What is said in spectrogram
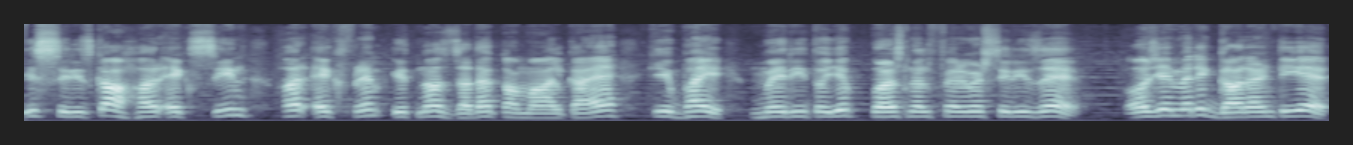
इस सीरीज़ का हर एक सीन हर एक फ्रेम इतना ज़्यादा कमाल का है कि भाई, मेरी तो ये पर्सनल फेवरेट सीरीज़ है। और ये मेरी गारंटी है,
